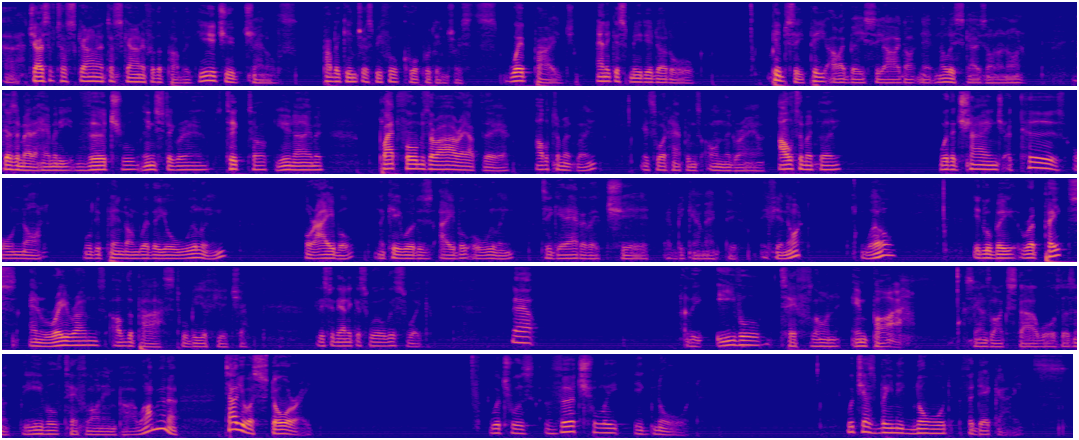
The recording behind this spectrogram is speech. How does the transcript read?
Uh, Joseph Toscano, Toscano for the public. YouTube channels. Public interest before corporate interests. Web page, anarchistmedia.org. Pibci, P-I-B-C-I.net, and the list goes on and on. It doesn't matter how many virtual, Instagrams, TikTok, you name it, platforms there are out there. Ultimately, it's what happens on the ground. Ultimately, whether change occurs or not will depend on whether you're willing or able, and the key word is able or willing, to get out of that chair and become active. If you're not, well, it will be repeats and reruns of the past will be your future. Listen to the Anarchist World this week. Now, the evil Teflon Empire. Sounds like Star Wars, doesn't it? The evil Teflon Empire. Well, I'm going to tell you a story which was virtually ignored, which has been ignored for decades.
